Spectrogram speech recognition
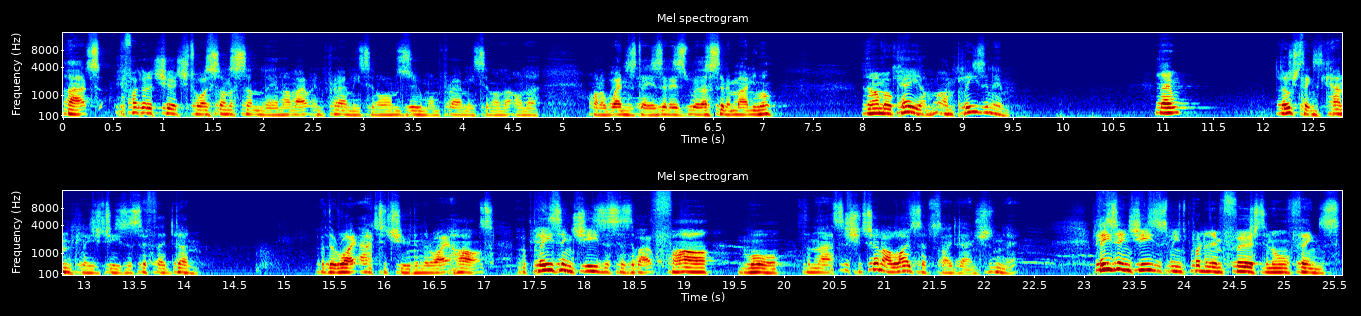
that if I go to church twice on a Sunday and I'm out in prayer meeting or on Zoom on prayer meeting on a, on a, on a Wednesday, as it is with us in Emmanuel, then I'm okay. I'm, I'm pleasing Him. Now, those things can please Jesus if they're done with the right attitude and the right heart. But pleasing Jesus is about far more than that. It should turn our lives upside down, shouldn't it? Pleasing Jesus means putting him first in all things.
